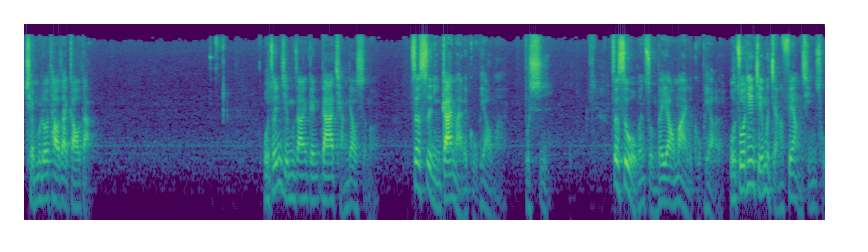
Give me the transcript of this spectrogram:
全部都套在高档。我昨天节目中跟大家强调什么？这是你该买的股票吗？不是，这是我们准备要卖的股票了。我昨天节目讲的非常清楚，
